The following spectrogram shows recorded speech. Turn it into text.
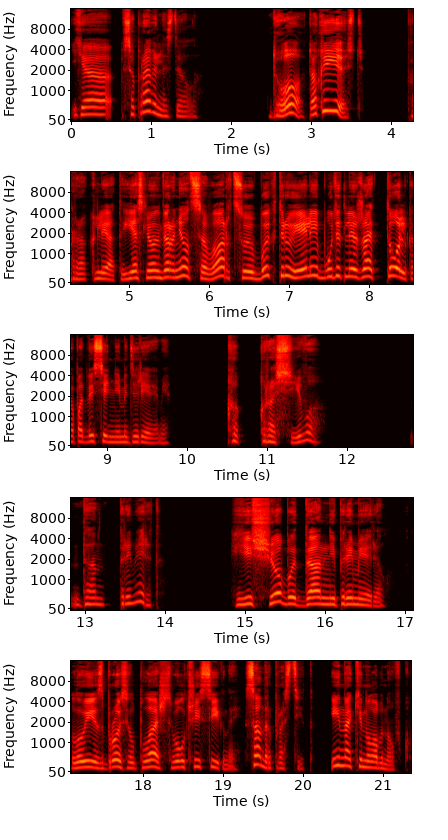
Я все правильно сделала? Да, так и есть. Проклятый, если он вернется в Арцию, бык Трюэлей будет лежать только под весенними деревьями. Как красиво. Дан примерит? Еще бы Дан не примерил. Луи сбросил плащ с волчьей сигной, Сандра простит, и накинул обновку.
